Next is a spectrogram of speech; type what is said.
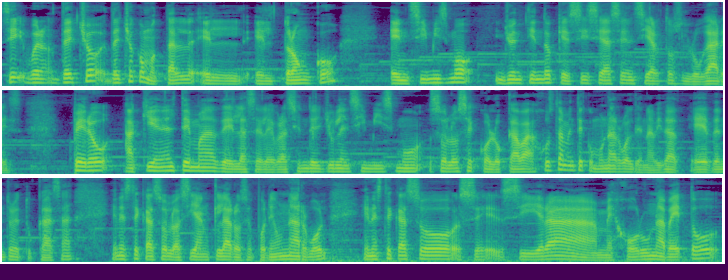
Sí, bueno, de hecho, de hecho como tal el, el tronco en sí mismo yo entiendo que sí se hace en ciertos lugares, Pero aquí en el tema de la celebración del Yule en sí mismo solo se colocaba justamente como un árbol de Navidad eh, dentro de tu casa. En este caso lo hacían claro, se ponía un árbol. En este caso si era mejor un abeto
